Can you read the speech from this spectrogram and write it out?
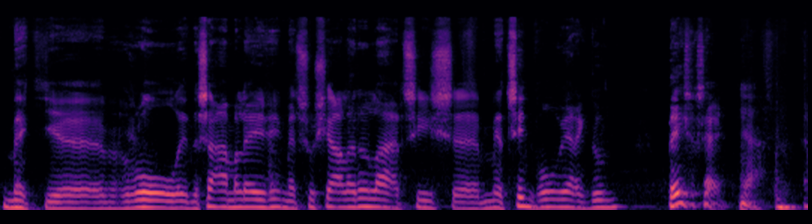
met je rol in de samenleving, met sociale relaties, eh, met zinvol werk doen, bezig zijn. Ja. Eh,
